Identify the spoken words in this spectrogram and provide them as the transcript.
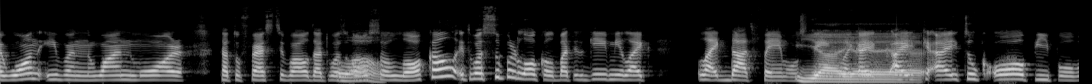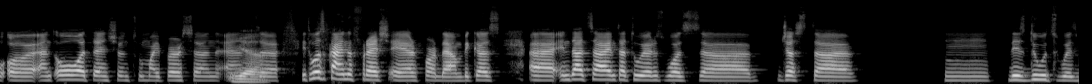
I won even one more tattoo festival that was Oh, wow. also local. It was super local, but it gave me like, like that famous Yeah, thing. Like yeah, I, yeah, I, yeah. I took all people uh, and all attention to my person, and uh, it was kind of fresh air for them because uh, in that time tattooers was uh, just uh, mm, these dudes with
